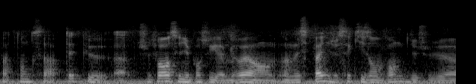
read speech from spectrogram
pas tant que ça. Peut-être que. ah, je suis pas renseigné au Portugal, mais ouais, en, en Espagne, je sais qu'ils en vendent du euh,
